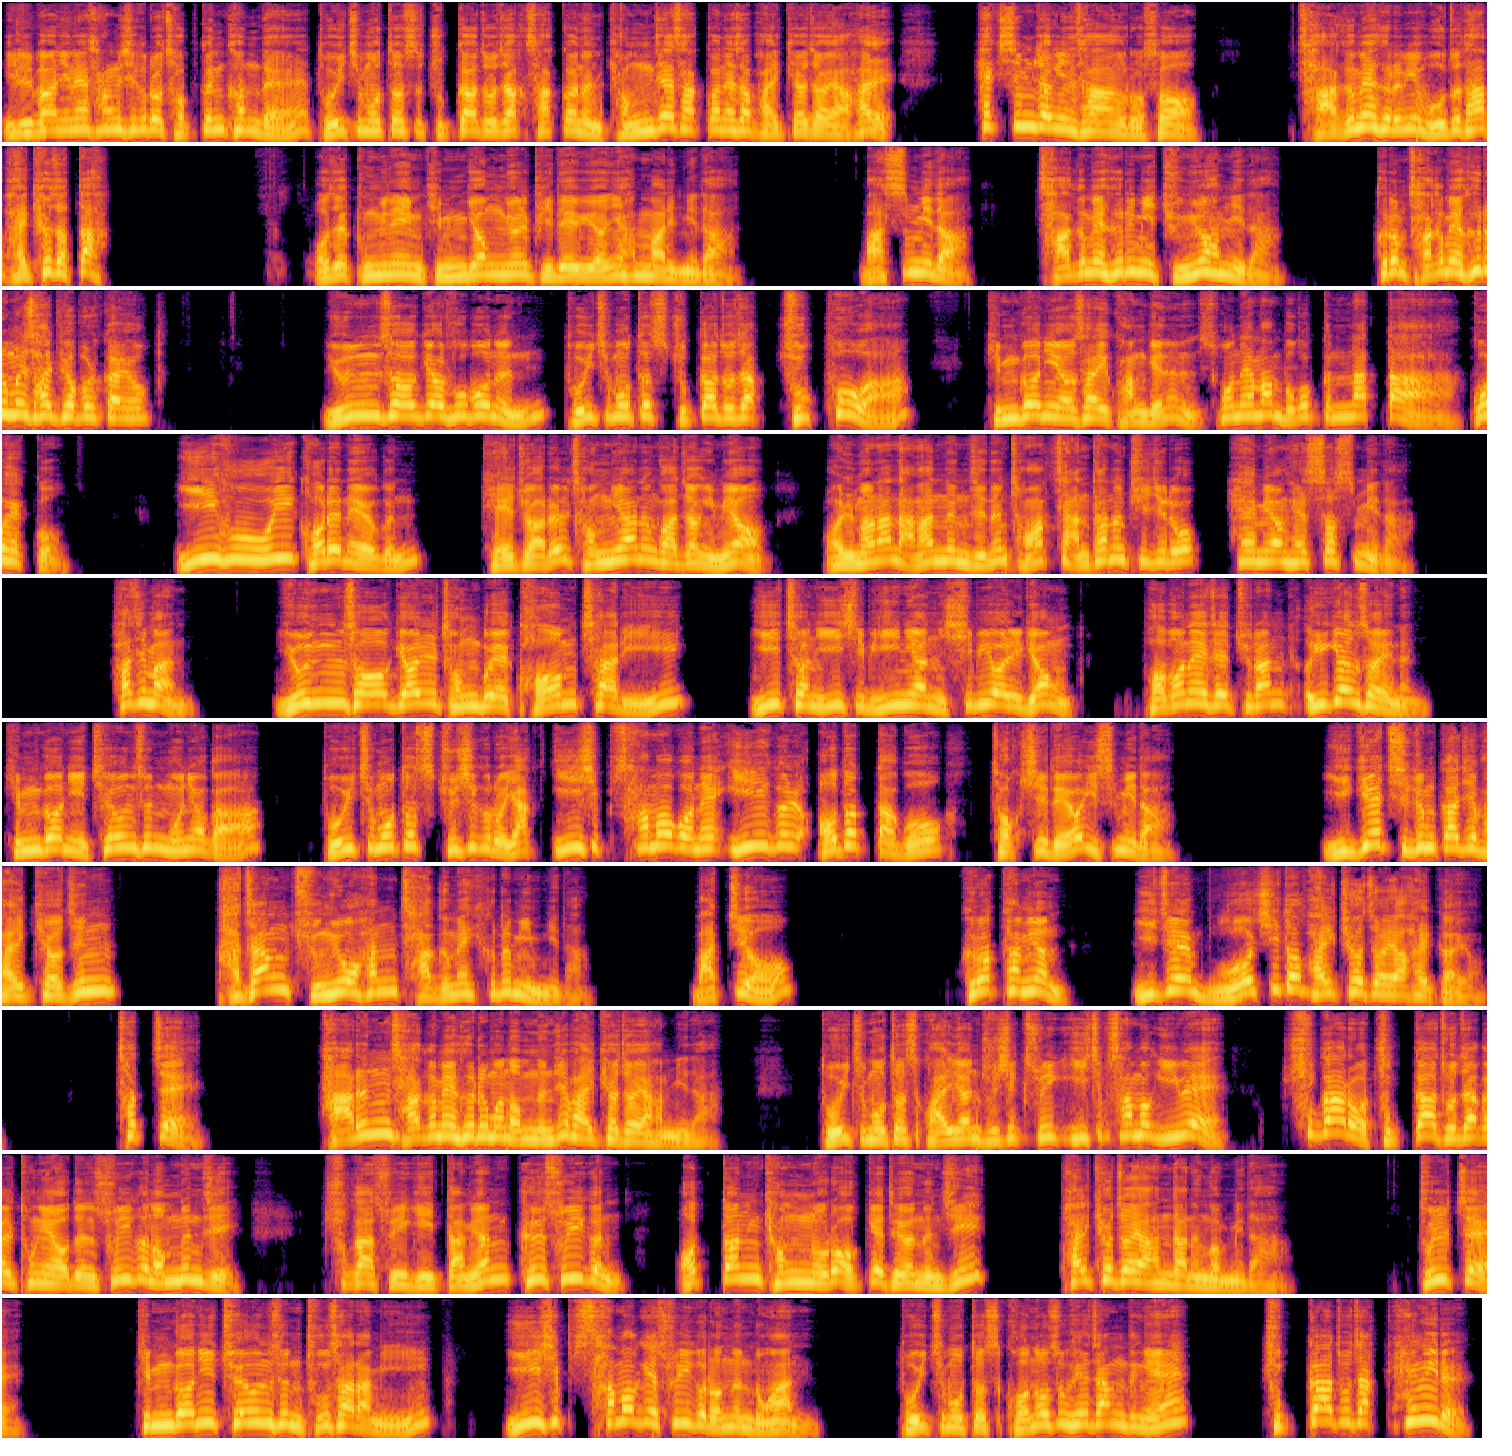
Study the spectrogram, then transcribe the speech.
일반인의 상식으로 접근컨대 도이치모터스 주가 조작 사건은 경제 사건에서 밝혀져야 할 핵심적인 사항으로서 자금의 흐름이 모두 다 밝혀졌다. 어제 국민의힘 김경률 비대위원이 한 말입니다. 맞습니다. 자금의 흐름이 중요합니다. 그럼 자금의 흐름을 살펴볼까요? 윤석열 후보는 도이치모터스 주가 조작 주포와 김건희 여사의 관계는 손해만 보고 끝났다고 했고 이후의 거래 내역은 계좌를 정리하는 과정이며 얼마나 남았는지는 정확치 않다는 취지로 해명했었습니다. 하지만 윤석열 정부의 검찰이 2022년 12월경 법원에 제출한 의견서에는 김건희, 최은순 모녀가 도이치모터스 주식으로 약 23억 원의 이익을 얻었다고 적시되어 있습니다. 이게 지금까지 밝혀진 가장 중요한 자금의 흐름입니다. 맞지요? 그렇다면 이제 무엇이 더 밝혀져야 할까요? 첫째, 다른 자금의 흐름은 없는지 밝혀져야 합니다. 도이치모터스 관련 주식 수익 23억 이외에 추가로 주가 조작을 통해 얻은 수익은 없는지, 추가 수익이 있다면 그 수익은 어떤 경로로 얻게 되었는지 밝혀져야 한다는 겁니다. 둘째, 김건희, 최은순 두 사람이 23억의 수익을 얻는 동안 도이치모터스 권호수 회장 등의 주가 조작 행위를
